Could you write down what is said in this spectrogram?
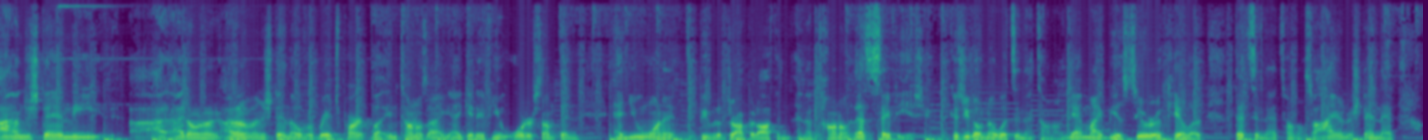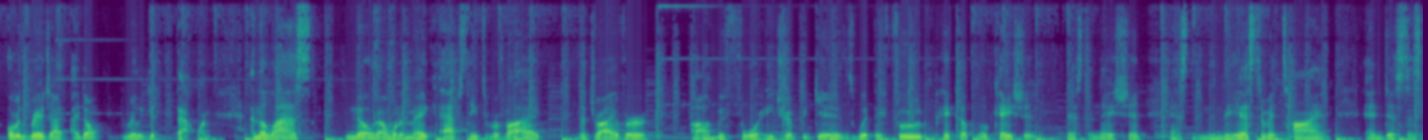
I understand the I, I, don't I don't understand the overbridge part, but in tunnels I, I, get it. If you order something and you want it people to drop it off in, in, a tunnel, that's a safety issue because you don't know what's in that tunnel. That might be a serial killer that's in that tunnel. So I understand that. Over the bridge, I, I don't really get that one. And the last note I want to make: apps need to provide the driver uh, before a trip begins with a food pickup location, destination, and the estimate time and distance.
